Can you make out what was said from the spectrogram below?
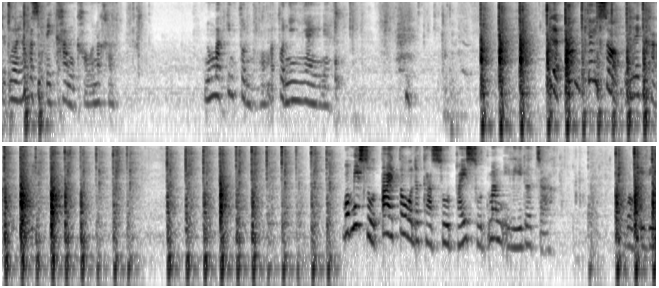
จากหน่อยเขาก็สิไปขันเขานะคะหนุมากินต้นหอมมาต้นใหญ่ๆเนี่ย เลือดตั้งใจ สอบได้เลยค่ะ บ่มีสูตรใต้โต๊ะเด้อค่ะ สูตรไผสูตรมันอีหลีเด้อจ้ะ บอกอีหลี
